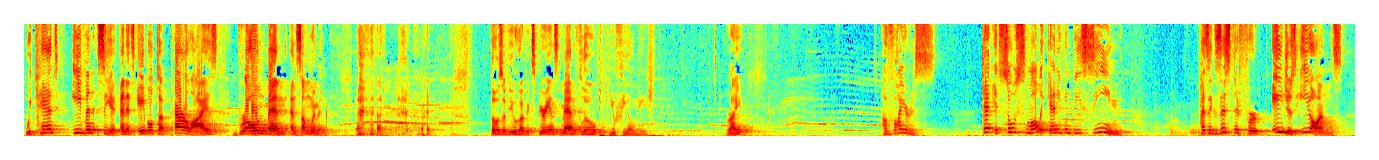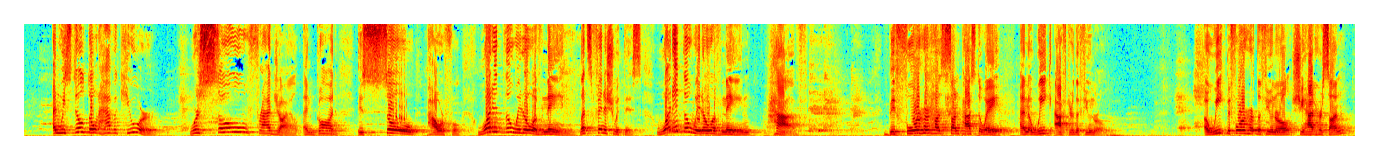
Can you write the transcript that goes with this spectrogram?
We can't even see it. And it's able to paralyze grown men and some women. right? Those of you who have experienced man flu, you feel me. Right? A virus. Can't, it's so small it can't even be seen. Has existed for ages, eons and we still don't have a cure. We're so fragile, and God is so powerful. What did the widow of Nain, let's finish with this. What did the widow of Nain have before her son passed away and a week after the funeral? A week before her, the funeral, she had her son.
